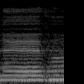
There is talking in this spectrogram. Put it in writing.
live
